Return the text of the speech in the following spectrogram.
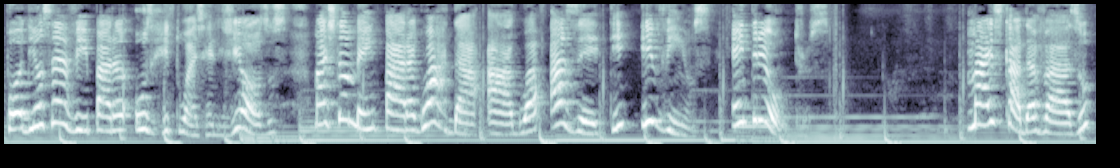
podiam servir para os rituais religiosos, mas também para guardar água, azeite e vinhos, entre outros mas cada vaso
